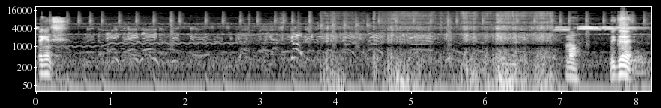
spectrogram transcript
Seconds. Come on. We good.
